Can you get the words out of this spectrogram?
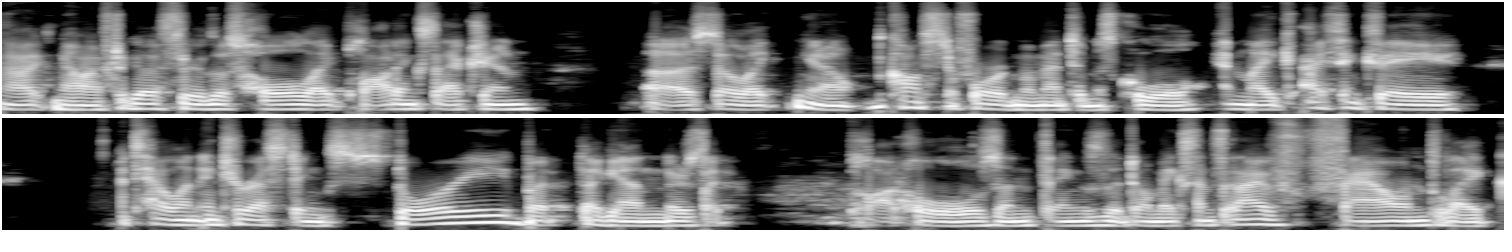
like now I have to go through this whole like plotting section. Uh, so like you know, constant forward momentum is cool, and like I think they tell an interesting story, but again, there's like plot holes and things that don't make sense. And I've found like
